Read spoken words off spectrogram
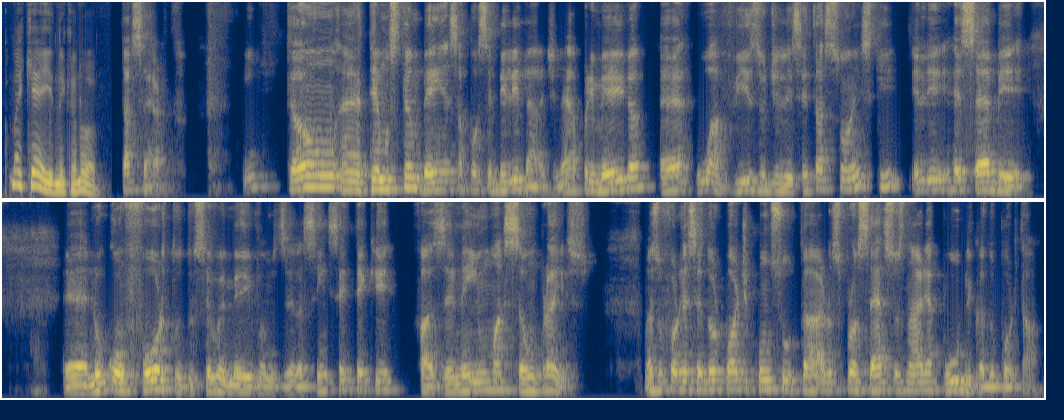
Como é que é aí, Nicanor? Tá certo. Então, é, temos também essa possibilidade. Né? A primeira é o aviso de licitações, que ele recebe é, no conforto do seu e-mail, vamos dizer assim, sem ter que fazer nenhuma ação para isso mas o fornecedor pode consultar os processos na área pública do portal.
